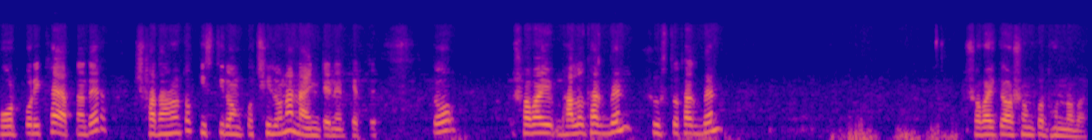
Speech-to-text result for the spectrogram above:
বোর্ড পরীক্ষায় আপনাদের সাধারণত কিস্তির অঙ্ক ছিল না নাইন টেনের ক্ষেত্রে। তো সবাই ভালো থাকবেন, সুস্থ থাকবেন। সবাইকে অসংখ্য ধন্যবাদ।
